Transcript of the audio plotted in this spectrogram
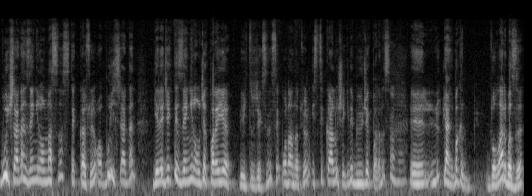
Bu işlerden zengin olmazsınız. Tekrar söylüyorum ama bu işlerden gelecekte zengin olacak parayı biriktireceksiniz. Hep onu anlatıyorum. İstikrarlı şekilde büyüyecek paranız. Ee, yani bakın dolar bazı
